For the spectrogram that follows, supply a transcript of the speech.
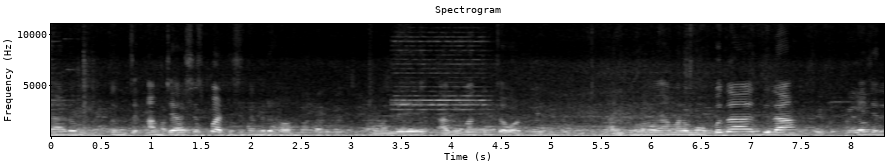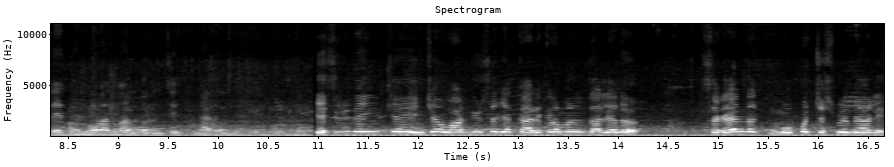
मॅडम तुमचं आमच्या असेच पाठीशी तुम्ही राहा. आम्हाला अभिमान तुमचा वाटतो. आणि तुम्ही आम्हाला मोफत दिला. म्हणजे याचे लय धन्यवाद मानतो तुमचे मॅडम. केसरीताईच्या यांच्या वाढदिवसाच्या कार्यक्रमाने झालेलं सगळ्यांना मोफत चष्मे मिळाले.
